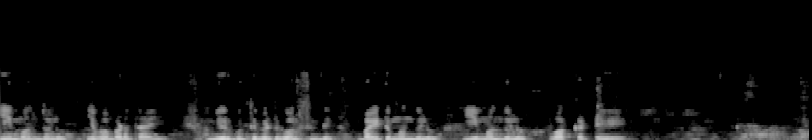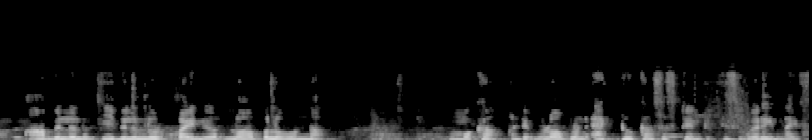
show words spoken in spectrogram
ఈ మందులు ఇవ్వబడతాయి. మీరు గుర్తుపెట్టుకోవాల్సింది బయట మందులు ఈ మందులు ఒక్కటే. ఆ బిళ్ళలు ఈ బిళ్ళల్లో పైన లోపల ఉన్న ముఖ అంటే లోపల ఉన్న active consistent is very nice.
